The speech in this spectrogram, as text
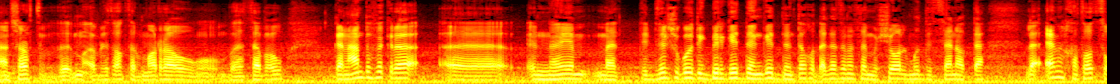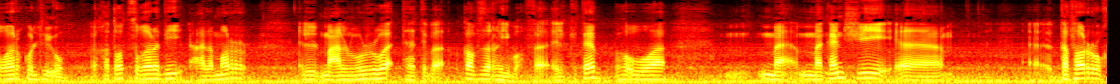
أنا شرفت بمقابلته أكتر مرة وبتابعه. كان عنده فكرة آه إن هي ما تبذلش جهد كبير جدا جدا تاخد أجازة مثلا من الشغل لمدة سنة وبتاع. لا اعمل خطوات صغيرة كل يوم. الخطوات الصغيرة دي على مر مع مرور الوقت هتبقى قفزة رهيبة. فالكتاب هو ما ما كانش آه، تفرغ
